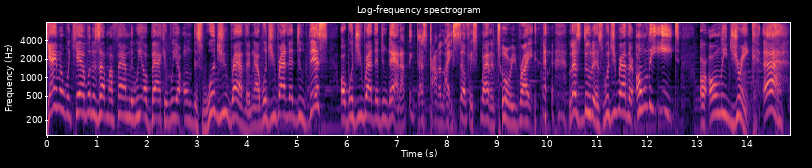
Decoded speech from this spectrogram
Gaming with Kev, what is up, my family? We are back and we are on this Would You Rather. Now, would you rather do this or would you rather do that? I think that's kind of like self explanatory, right? Let's do this. Would you rather only eat or only drink? Ah,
